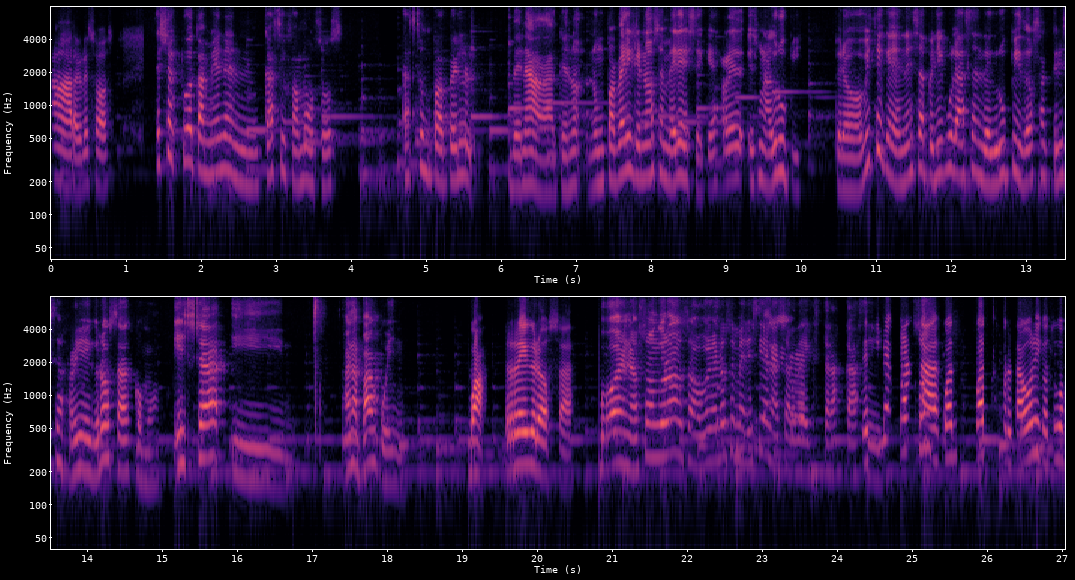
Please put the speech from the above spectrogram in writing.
Ah, regreso a vos. Ella actúa también en Casi Famosos. Hace un papel de nada, que no, un papel que no se merece, que es, re- es una groupie. Pero viste que en esa película hacen de groupie dos actrices re grosas, como ella y Anna Paquin. Buah, re grosa. Bueno, son grosas, boludo, no se merecían hacer de extras casi. Cuántas, cuántos, cuántos protagónicos tuvo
